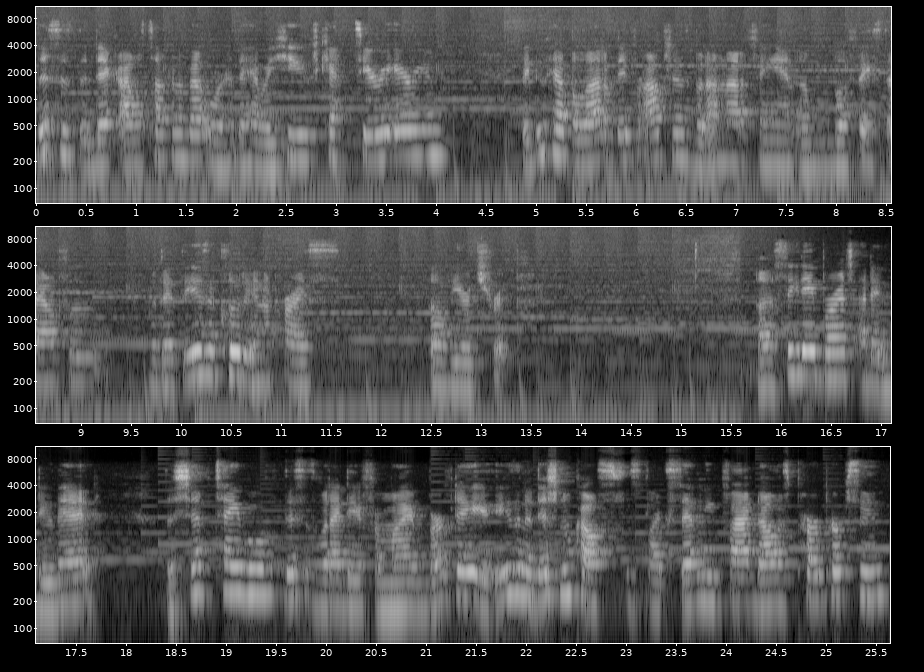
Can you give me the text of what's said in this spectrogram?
This is the deck I was talking about where they have a huge cafeteria area. They do have a lot of different options, but I'm not a fan of buffet style food. But that is included in the price of your trip. Uh, sea day brunch, I didn't do that. The chef table, this is what I did for my birthday. It is an additional cost. It's like $75 per person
